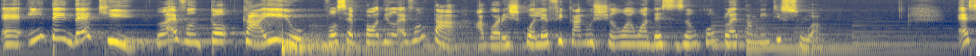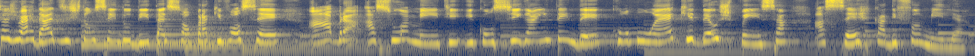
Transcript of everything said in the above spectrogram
é, entender que levantou, caiu, você pode levantar. Agora, escolher ficar no chão é uma decisão completamente sua. Essas verdades estão sendo ditas só para que você abra a sua mente e consiga entender como é que Deus pensa acerca de família.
